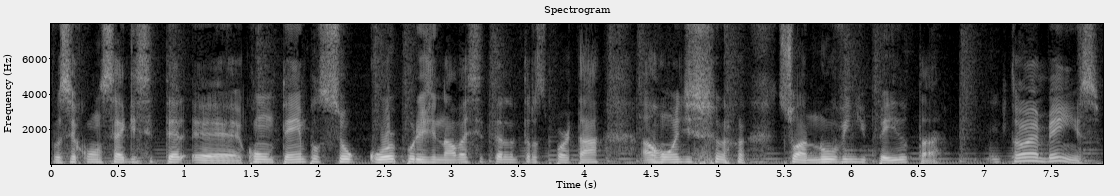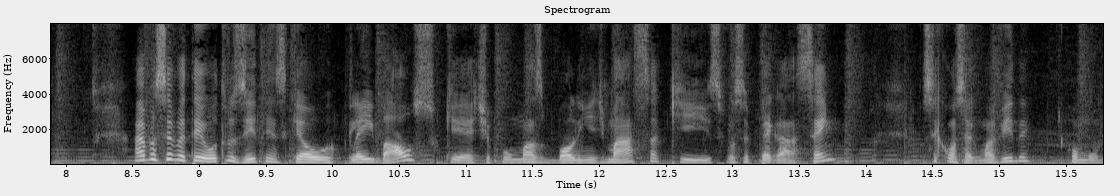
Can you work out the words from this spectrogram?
você consegue se ter, é, com o tempo seu corpo original vai se teletransportar aonde sua, sua nuvem de peido tá. Então é bem isso. Aí você vai ter outros itens que é o Clay Balls, que é tipo umas bolinhas de massa que se você pegar 100, você consegue uma vida, como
